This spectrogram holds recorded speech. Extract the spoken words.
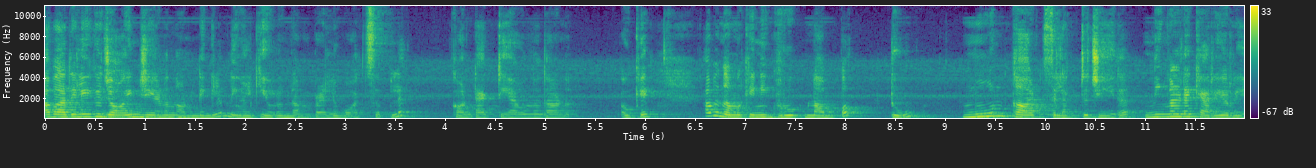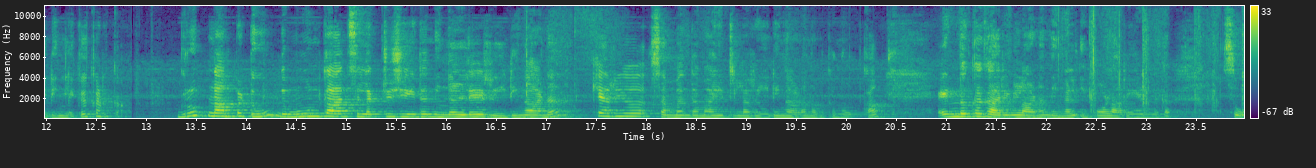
അപ്പോൾ അതിലേക്ക് ജോയിൻ ചെയ്യണമെന്നുണ്ടെങ്കിൽ നിങ്ങൾക്ക് ഈ ഒരു നമ്പറിൽ വാട്സപ്പിൽ കോൺടാക്റ്റ് ചെയ്യാവുന്നതാണ്. ഓക്കെ അപ്പോൾ നമുക്കിനി group number two moon card select ചെയ്ത് നിങ്ങളുടെ കരിയർ റീഡിങ്ങിലേക്ക് കിടക്കാം. Group number two the moon card select ചെയ്ത നിങ്ങളുടെ റീഡിംഗ് ആണ്. കരിയർ സംബന്ധമായിട്ടുള്ള റീഡിംഗ് ആണ് നമുക്ക് നോക്കാം. എന്തൊക്കെ കാര്യങ്ങളാണ് നിങ്ങൾ ഇപ്പോൾ അറിയേണ്ടത്? സോ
